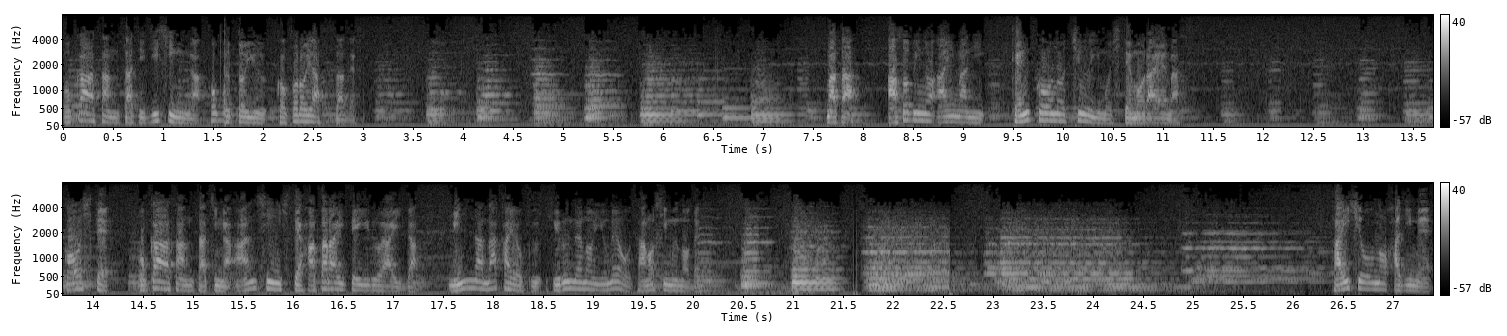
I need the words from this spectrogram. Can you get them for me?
お母さんたち自身が保護という心安さです。また遊びの合間に健康の注意もしてもらえます。こうしてお母さんたちが安心して働いている間みんな仲良く昼寝の夢を楽しむのです。大正の初め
